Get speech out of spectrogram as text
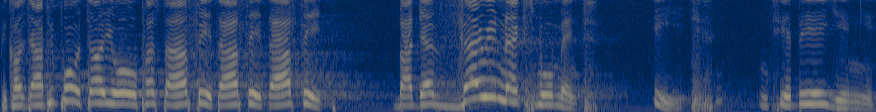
Because there are people who tell you, oh, Pastor, I have faith, I have faith, I have faith. But the very next moment, hey, nti ebe yie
